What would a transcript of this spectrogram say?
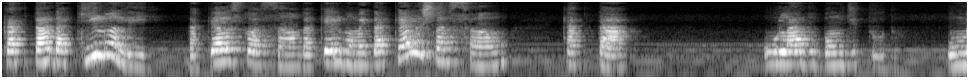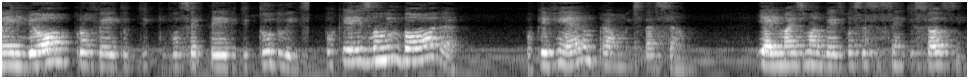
Captar daquilo ali, daquela situação, daquele momento, daquela estação, captar o lado bom de tudo, o melhor proveito de você teve de tudo isso. Porque eles vão embora, porque vieram para uma estação. E aí, mais uma vez, você se sente sozinho.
